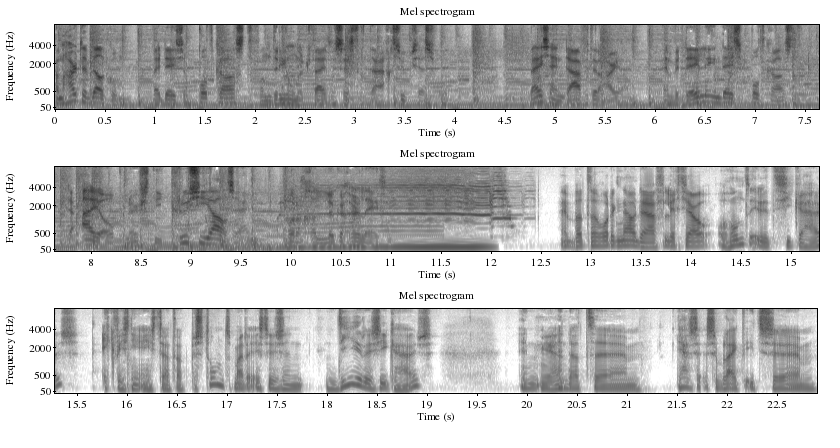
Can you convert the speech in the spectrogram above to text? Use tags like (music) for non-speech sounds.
Van harte welkom bij deze podcast van 365 dagen succesvol. Wij zijn David en Arjan en we delen in deze podcast de eye-openers die cruciaal zijn voor een gelukkiger leven. Hey, wat hoor ik nou, David? Ligt jouw hond in het ziekenhuis? Ik wist niet eens dat dat bestond, maar er is dus een dierenziekenhuis. En, Ja. en dat, ehm, ja, ze, ze blijkt iets, ehm,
